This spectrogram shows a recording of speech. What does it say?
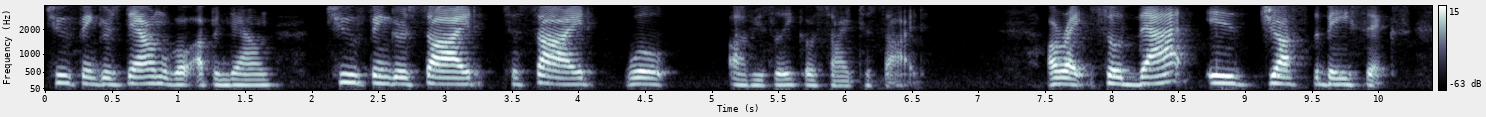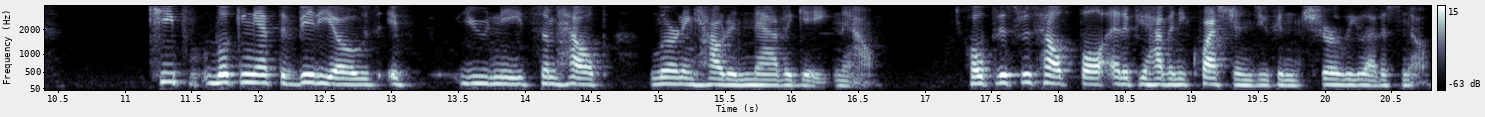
two fingers down will go up and down. Two fingers side to side will obviously go side to side. All right, so that is just the basics. Keep looking at the videos if you need some help learning how to navigate now. Hope this was helpful. And if you have any questions, you can surely let us know.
